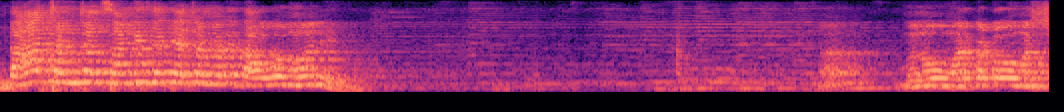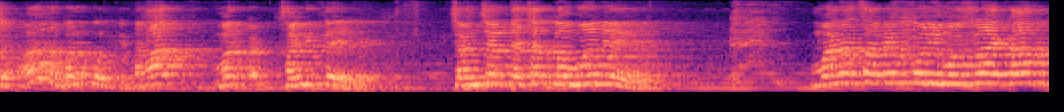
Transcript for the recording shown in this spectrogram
दहा चंचल सांगितले त्याच्यामध्ये दहावं मन आहे. मनो मरकटो मत्स्य भरपूर बरोबर दहा मरकट सांगितले. चंचल त्याच्यातलं मन आहे. मनाचा वेग कोणी मोजलाय का?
